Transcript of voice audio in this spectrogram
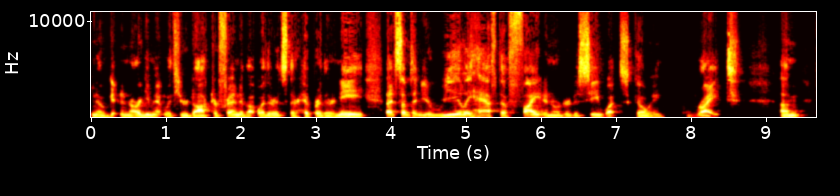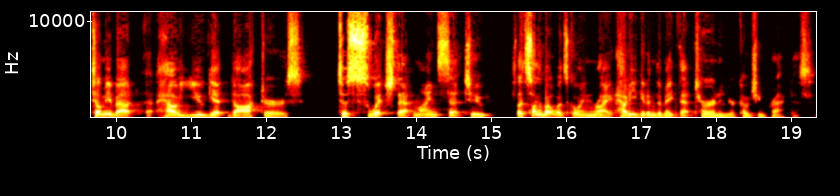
you know get in an argument with your doctor friend about whether it's their hip or their knee that's something you really have to fight in order to see what's going right um, tell me about uh, how you get doctors to switch that mindset to let's talk about what's going right. How do you get them to make that turn in your coaching practice?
